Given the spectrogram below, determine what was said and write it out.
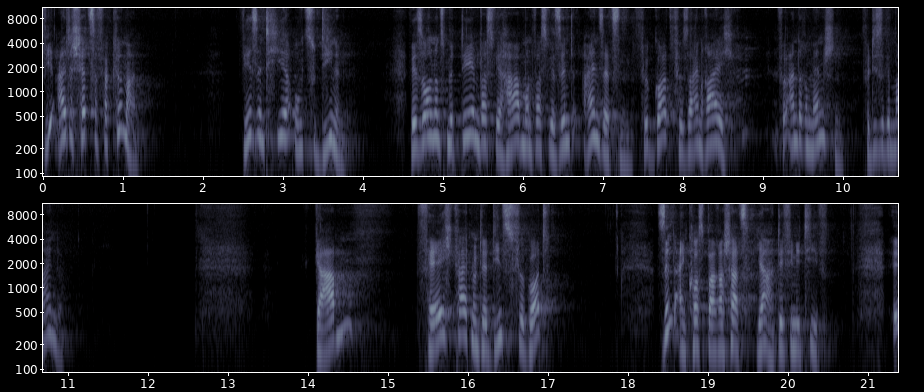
wie alte Schätze verkümmern. Wir sind hier, um zu dienen. Wir sollen uns mit dem, was wir haben und was wir sind, einsetzen. Für Gott, für sein Reich, für andere Menschen, für diese Gemeinde. Gaben, Fähigkeiten und der Dienst für Gott sind ein kostbarer Schatz. Ja, definitiv. Äh,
